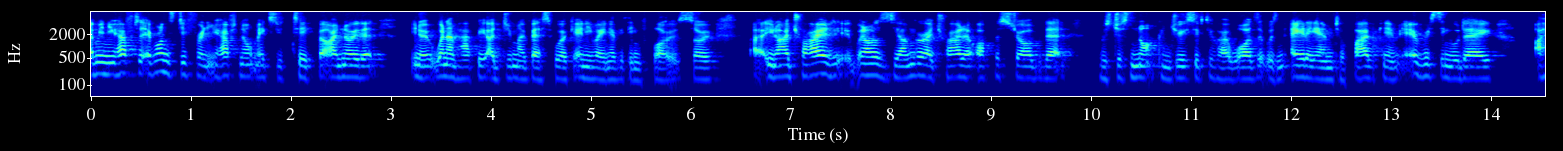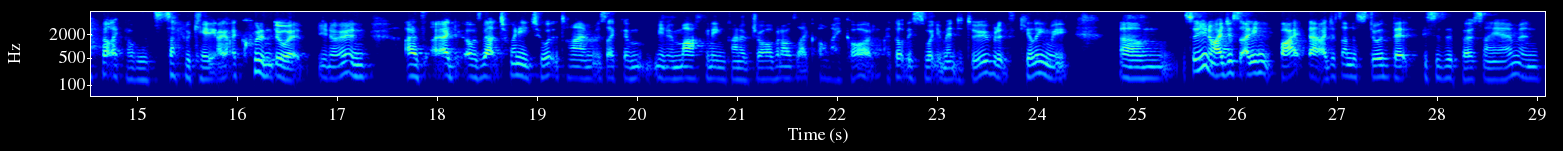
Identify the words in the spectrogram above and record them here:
i mean you have to everyone's different you have to know what makes you tick but i know that you know when i'm happy i do my best work anyway and everything flows. So uh, you know i tried when i was younger i tried an office job that was just not conducive to who i was. It was an 8 a.m till 5 p.m every single day i felt like i was suffocating i, I couldn't do it you know and I was, I, I was about 22 at the time it was like a you know marketing kind of job and i was like oh my god i thought this is what you're meant to do but it's killing me um, so you know, I just I didn't fight that. I just understood that this is the person I am. And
